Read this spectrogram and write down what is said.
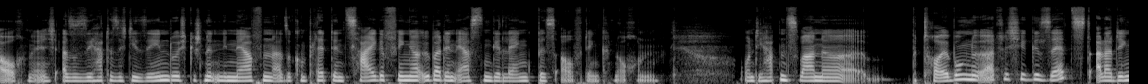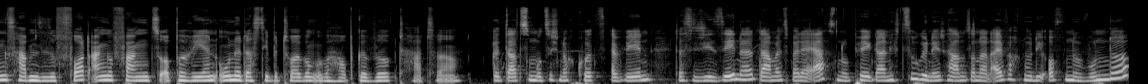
auch nicht. Also sie hatte sich die Sehnen durchgeschnitten, die Nerven, also komplett den Zeigefinger über den ersten Gelenk bis auf den Knochen. Und die hatten zwar eine Betäubung, eine örtliche gesetzt, allerdings haben sie sofort angefangen zu operieren, ohne dass die Betäubung überhaupt gewirkt hatte. Dazu muss ich noch kurz erwähnen, dass sie die Sehne damals bei der ersten OP gar nicht zugenäht haben, sondern einfach nur die offene Wunde.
